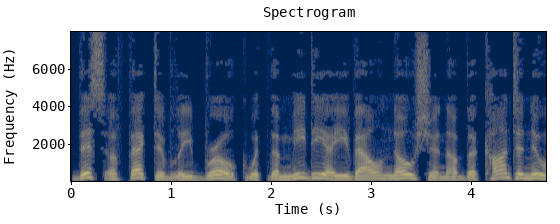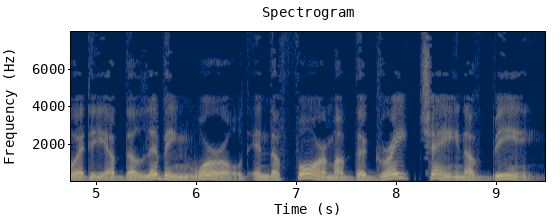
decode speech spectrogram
This effectively broke with the mediaeval notion of the continuity of the living world in the form of the Great Chain of Being.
